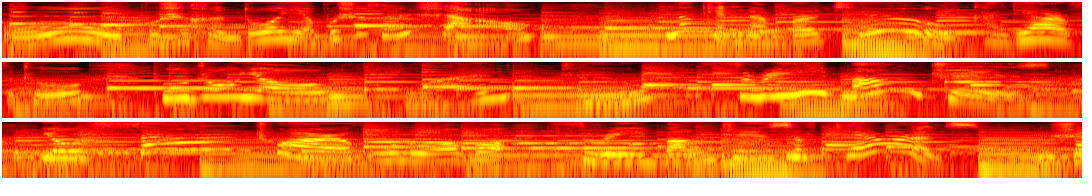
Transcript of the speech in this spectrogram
哦，不是很多，也不是很少。 Look at number two，看第二幅图，图中有 one, two, three bunches，有三串胡萝卜，three bunches of carrots，是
